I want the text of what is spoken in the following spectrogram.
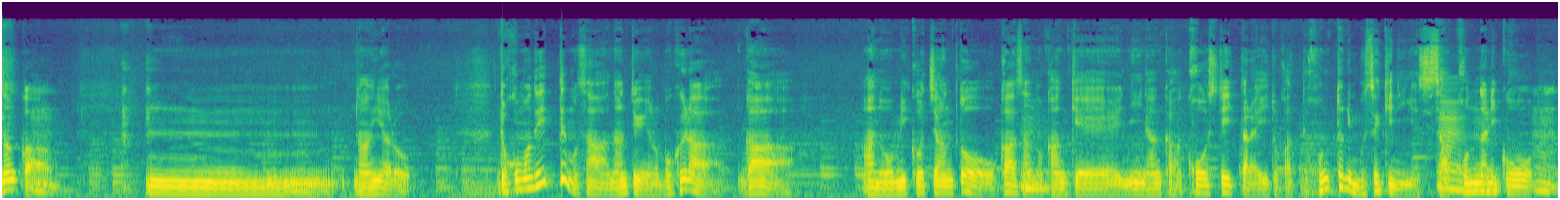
なんかうーんなんやろ。どこまで行ってもさなんていうんやろ僕らがあのみこちゃんとお母さんの関係になんかこうしていったらいいとかって本当に無責任やしさ、うん。こんなにこう、うん。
